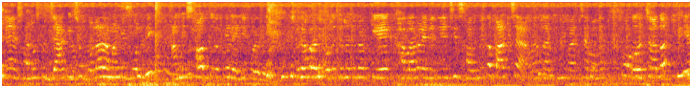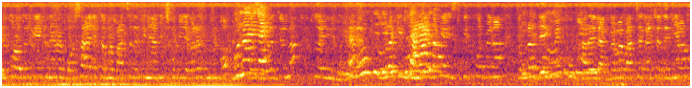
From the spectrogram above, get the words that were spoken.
হ্যাঁ সমস্ত যা কিছু বলার আমাকে বলবি আমি সব তোদেরকে রেডি করে দেবো। দেখো ওদের জন্য জন্য কেক খাবারও এনে দিয়েছি সবই তো বাচ্চা ওরা তো আর তুমি বাচ্চা বলো। তো চলো এরপর ওদেরকে এখানে আমরা বসাই একটা আমার বাচ্চাদেরকে নিয়ে আমি ছবি এবারে তুলবো। বসানোর জন্য তৈরি হই হ্যাঁ? তোমরা কিন্তু ভিডিওটাকে স্কিপ করবে না তোমরা দেখবে খুব ভালোই লাগবে আমার বাচ্চা কাচ্চাদের নিয়ে আমার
